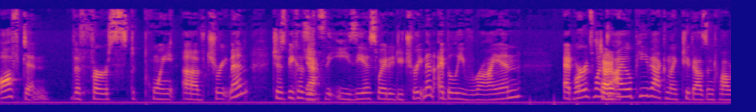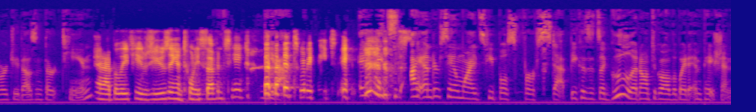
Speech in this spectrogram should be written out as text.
often the first point of treatment, just because yeah. it's the easiest way to do treatment. I believe Ryan Edwards went Started. to IOP back in like 2012 or 2013. And I believe he was using in 2017. Yeah. 2018. it's, I understand why it's people's first step because it's a Google. I don't have to go all the way to inpatient.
